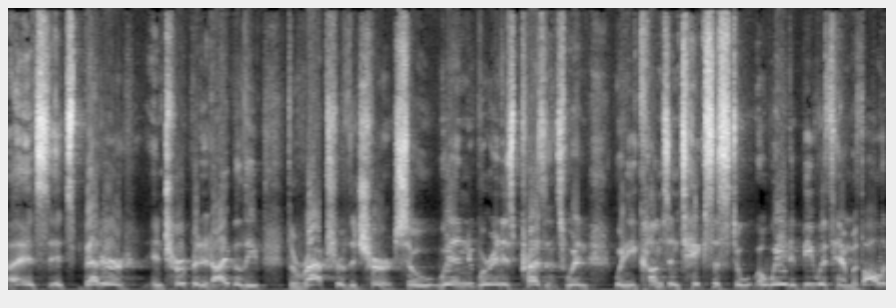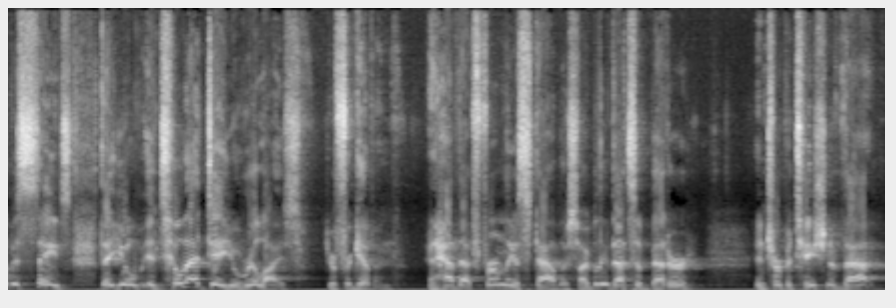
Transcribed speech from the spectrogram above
uh, it's, it's better interpreted, I believe, the rapture of the church. So when we're in his presence, when, when he comes and takes us to, away to be with him, with all of his saints, that you'll, until that day, you'll realize you're forgiven and have that firmly established. So I believe that's a better interpretation of that.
